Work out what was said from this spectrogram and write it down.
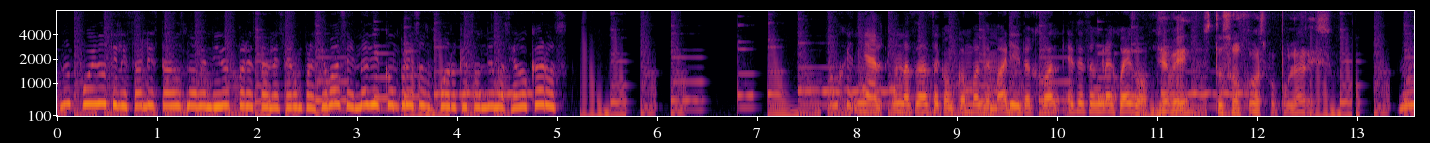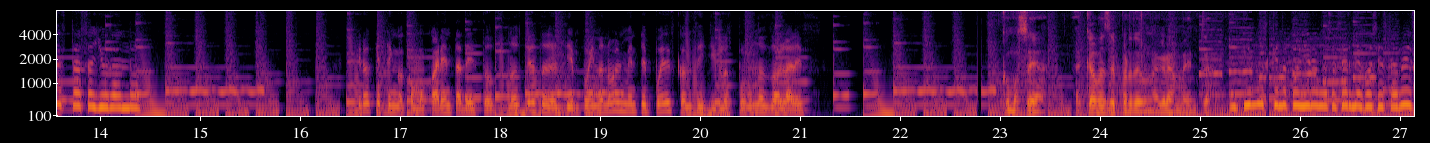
No puedo utilizar listados no vendidos para establecer un precio base. Nadie compra esos porque son demasiado caros. Oh, genial. Una salsa con combos de Mario y Dog Hunt. Ese es un gran juego. Ya ve, estos son juegos populares. No me estás ayudando. Creo que tengo como 40 de estos. Los veo todo el tiempo y normalmente puedes conseguirlos por unos dólares. Como sea, acabas de perder una gran venta. Sentimos que no pudiéramos hacer negocio esta vez.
